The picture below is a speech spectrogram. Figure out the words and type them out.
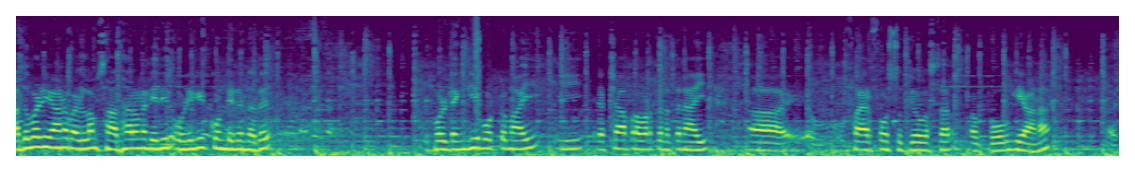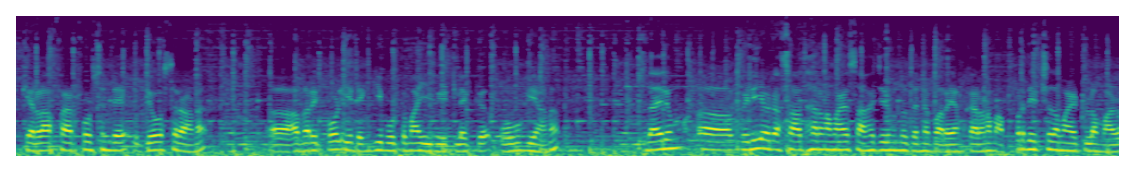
അതുവഴിയാണ് വെള്ളം സാധാരണ രീതിയിൽ ഒഴുകിക്കൊണ്ടിരുന്നത്. ഇപ്പോൾ ഡെങ്കി ബോട്ടുമായി ഈ രക്ഷാപ്രവർത്തനത്തിനായി ഫയർഫോഴ്സ് ഉദ്യോഗസ്ഥർ പോവുകയാണ്. കേരള ഫയർഫോഴ്സിന്റെ ഉദ്യോഗസ്ഥരാണ്. അവർ ഇപ്പോൾ ഈ ഡെങ്കി ബോട്ടുമായി ഈ വീട്ടിലേക്ക് പോവുകയാണ്. എന്തായാലും വലിയ ഒരു അസാധാരണമായ സാഹചര്യം എന്ന് തന്നെ പറയാം. കാരണം അപ്രതീക്ഷിതമായിട്ടുള്ള മഴ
